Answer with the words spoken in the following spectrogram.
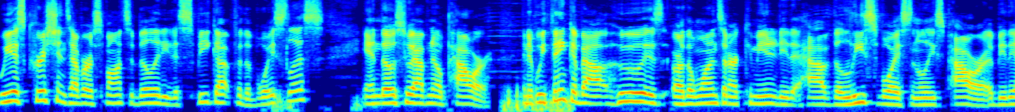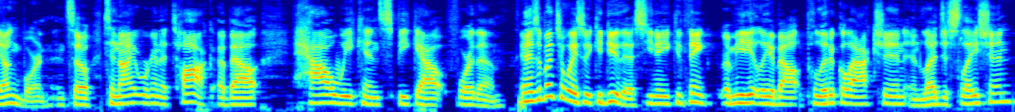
We as Christians have a responsibility to speak up for the voiceless and those who have no power. And if we think about who is are the ones in our community that have the least voice and the least power, it'd be the unborn. And so tonight we're going to talk about how we can speak out for them. And there's a bunch of ways we could do this. You know, you can think immediately about political action and legislation.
